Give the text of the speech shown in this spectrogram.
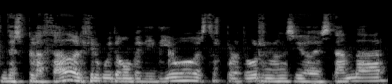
desplazado el circuito competitivo. Estos Pro Tours no han sido de estándar.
